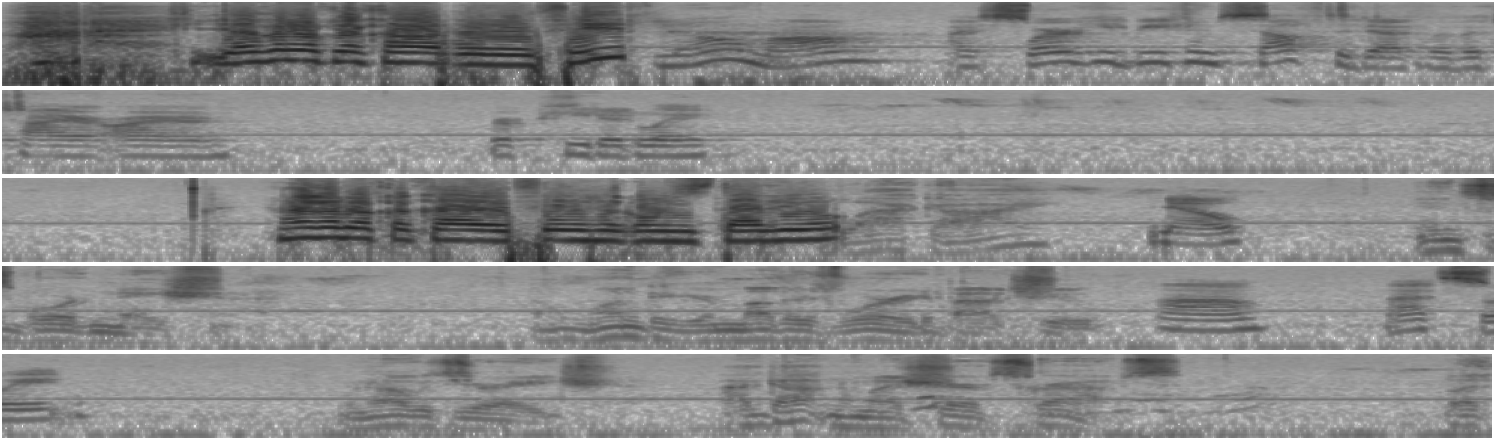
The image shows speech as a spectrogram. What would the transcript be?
Ya con lo que acabas de decir, No, Mom. I swear he beat himself to death with a tire iron. Repeatedly. ya con lo que acaba de decir ese comentario? No. Insubordination. Wonder your mother's worried about you. Oh, that's sweet. When I was your age, I'd gotten my share of scraps. But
